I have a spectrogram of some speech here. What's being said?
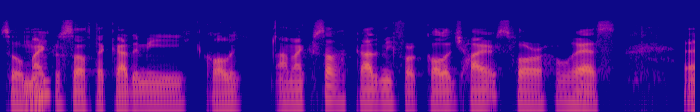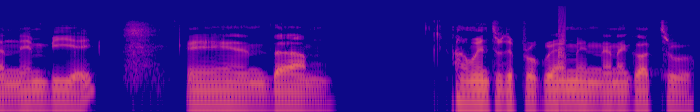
So hmm Microsoft Academy College, uh, Microsoft Academy for college hires for who has an MBA. And um, I went through the program and, and I got through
